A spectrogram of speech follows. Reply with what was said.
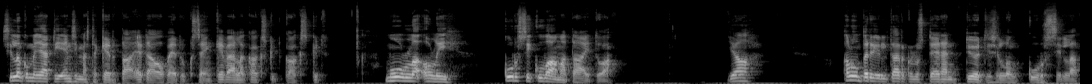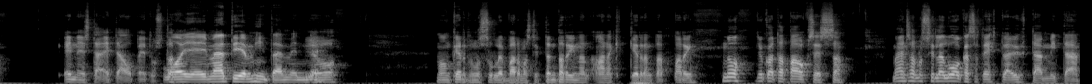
Silloin kun me jäätiin ensimmäistä kertaa etäopetukseen keväällä 2020, mulla oli kurssi kuvaamataitoa. Ja alun perin oli tarkoitus tehdä työt silloin kurssilla ennen sitä etäopetusta. Voi ei, mä en tiedä mihin menee. Joo. Mä oon kertonut sulle varmasti tämän tarinan ainakin kerran tai pari. No, joka tapauksessa. Mä en saanut sillä luokassa tehtyä yhtään mitään.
